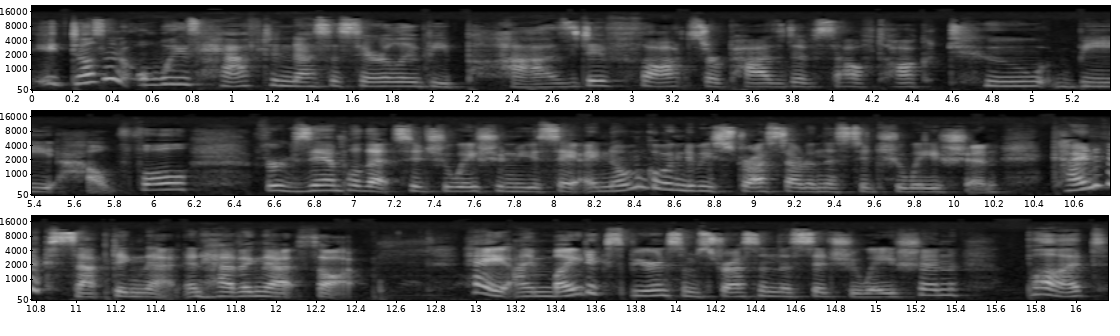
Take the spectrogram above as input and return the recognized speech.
it doesn't always have to necessarily be positive thoughts or positive self talk to be helpful. For example, that situation you say, I know I'm going to be stressed out in this situation, kind of accepting that and having that thought hey, I might experience some stress in this situation, but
